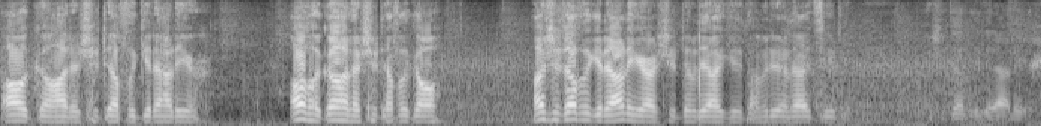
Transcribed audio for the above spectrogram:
Oh, God. I should definitely get out of here. Oh, my God. I should definitely go. I should definitely get out of here. I should definitely. I should definitely get out of here.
